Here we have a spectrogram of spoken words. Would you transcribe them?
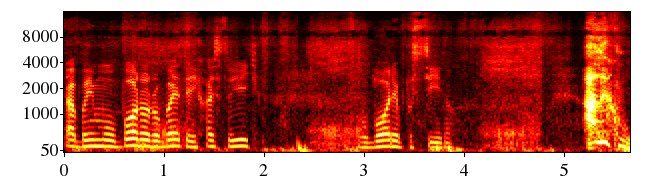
Треба йому убору робити і хай стоїть в уборі постійно. Алику!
